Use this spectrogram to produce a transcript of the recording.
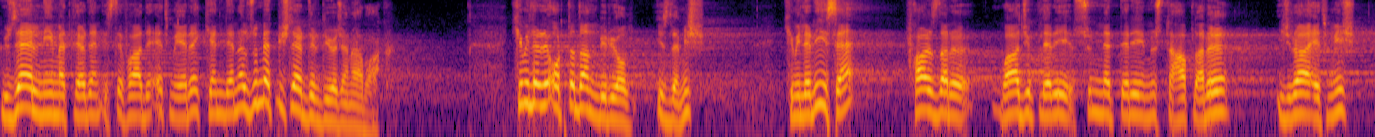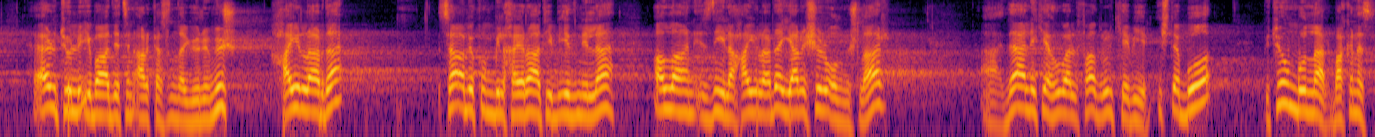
güzel nimetlerden istifade etmeyerek kendilerine zulmetmişlerdir diyor Cenab-ı Hak. Kimileri ortadan bir yol izlemiş, kimileri ise farzları, vacipleri, sünnetleri, müstehapları icra etmiş, her türlü ibadetin arkasında yürümüş, hayırlarda sabikun bil hayrati biiznillah Allah'ın izniyle hayırlarda yarışır olmuşlar. Zalike huvel fadlul kebir. İşte bu bütün bunlar bakınız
